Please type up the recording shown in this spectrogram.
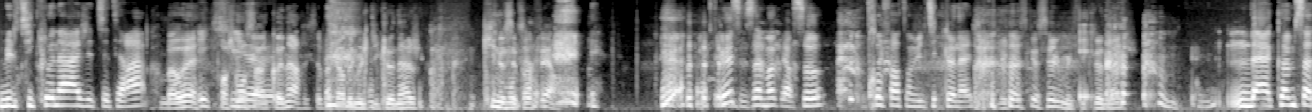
multiclonage, etc. Bah ouais, Et qui, franchement, c'est un euh, connard. Il sait pas faire de multiclonage. Qui ne Tout sait pas faire. ouais, c'est ça moi perso, trop forte en multiclonage. Mais qu'est-ce que c'est le multiclonage Bah, comme ça,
